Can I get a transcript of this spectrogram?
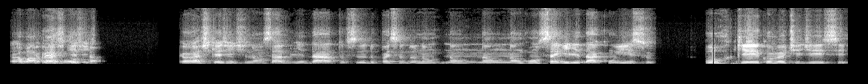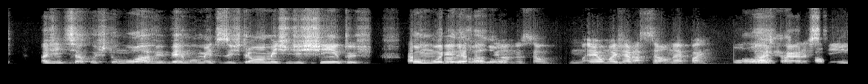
é uma pergunta. Acho gente, eu acho que a gente não sabe lidar. A torcida do Paysandu não, não, não, não consegue lidar com isso, porque, como eu te disse, a gente se acostumou a viver momentos extremamente distintos. Como o Murilo falou. São, é uma geração, né, pai? Porra, cara, sim.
